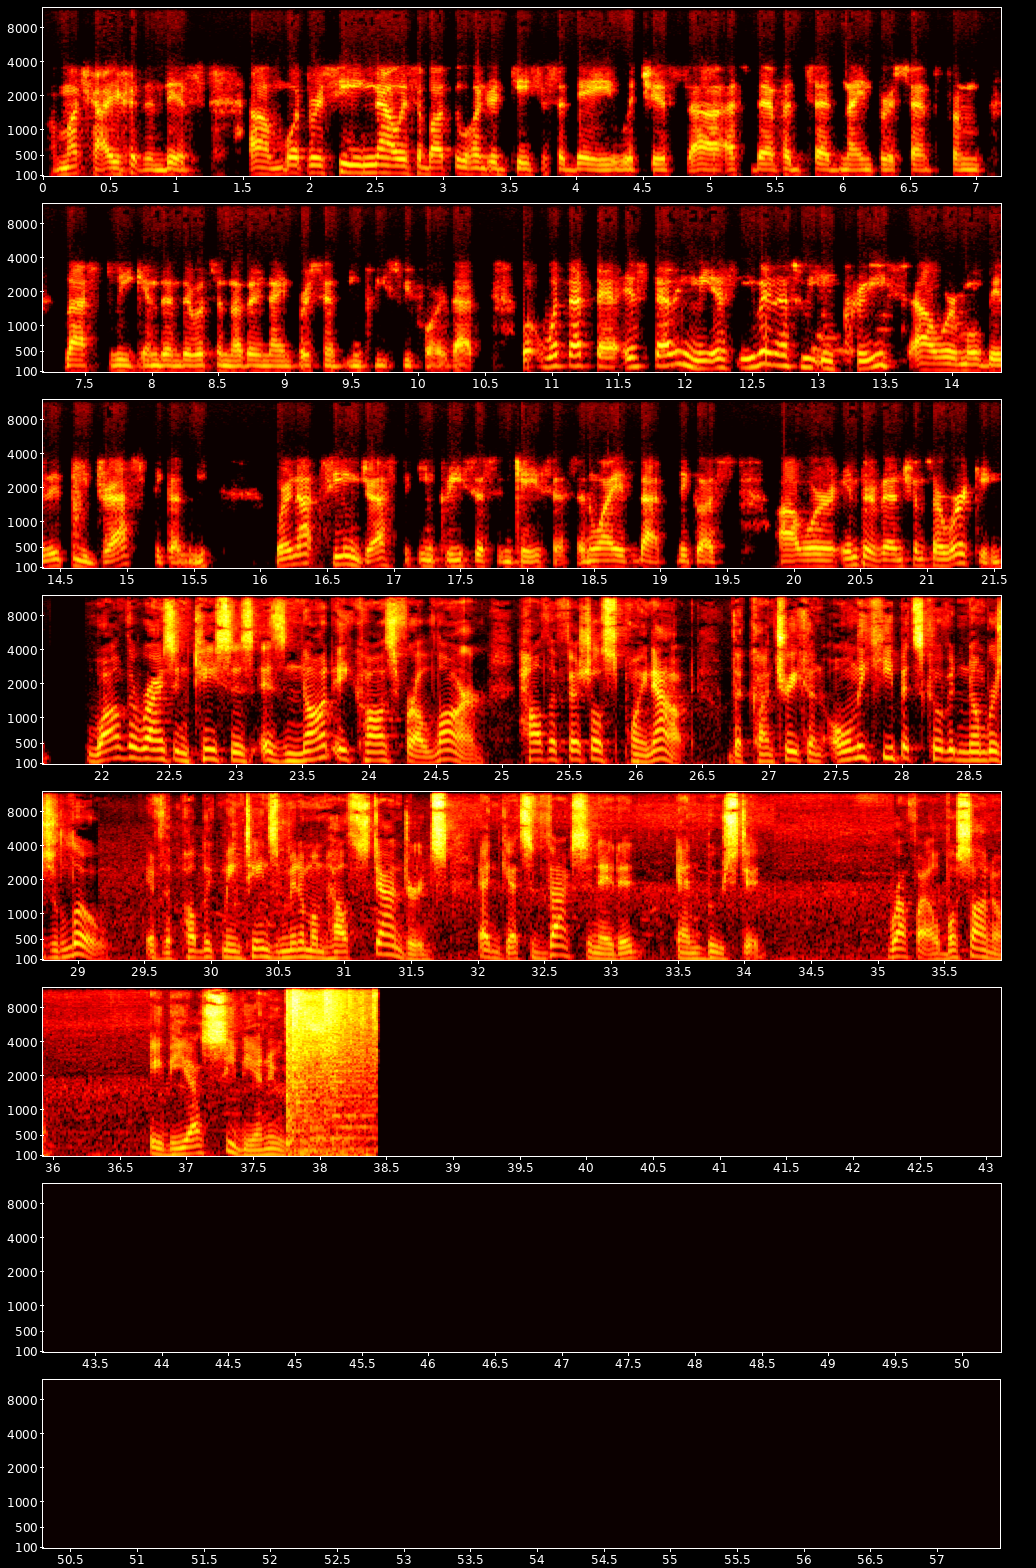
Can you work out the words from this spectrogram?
much higher than this. Um, what we're seeing now is about 200 cases a day, which is, uh, as Bev had said, 9% from last week. And then there was another 9% increase before that. But what that is telling me is even as we increase our mobility drastically, we're not seeing drastic increases in cases. And why is that? Because our interventions are working. While the rise in cases is not a cause for alarm, health officials point out the country can only keep its COVID numbers low if the public maintains minimum health standards and gets vaccinated and boosted. Raphael Bosano, ABS-CBN News.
